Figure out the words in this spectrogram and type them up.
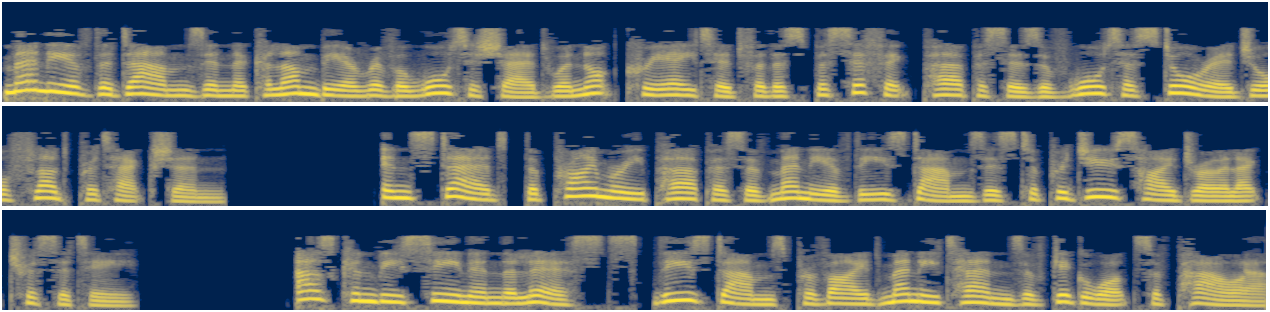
Many of the dams in the Columbia River watershed were not created for the specific purposes of water storage or flood protection. Instead, the primary purpose of many of these dams is to produce hydroelectricity. As can be seen in the lists, these dams provide many tens of gigawatts of power.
